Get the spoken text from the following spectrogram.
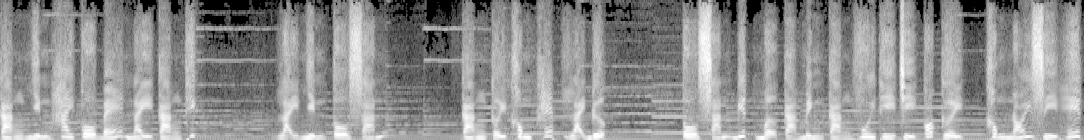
Càng nhìn hai cô bé này càng thích. Lại nhìn tô sán. Càng cười không khép lại được. Tô sán biết mợ cả mình càng vui thì chỉ có cười, không nói gì hết.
